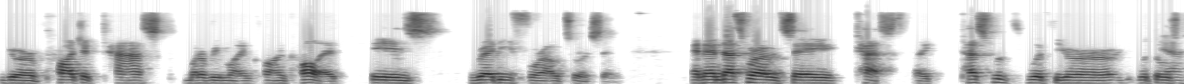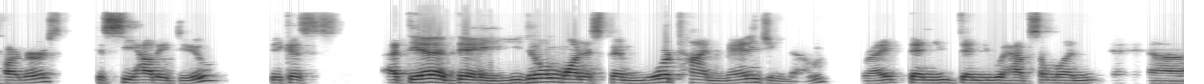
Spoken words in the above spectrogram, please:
your project task, whatever you might call it, is ready for outsourcing. And then that's where I would say test, like test with with your with those yeah. partners to see how they do, because at the end of the day, you don't want to spend more time managing them, right? Then you then you would have someone uh,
